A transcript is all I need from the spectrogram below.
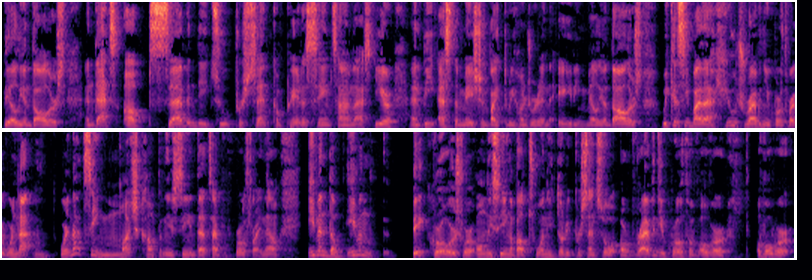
billion dollars, and that's up 72% compared to same time last year, and beat estimation by 380 million dollars. We can see by that huge revenue growth, right? We're not we're not seeing much companies seeing that type of growth right now. Even the even big growers we're only seeing about 20 30% so a revenue growth of over of over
